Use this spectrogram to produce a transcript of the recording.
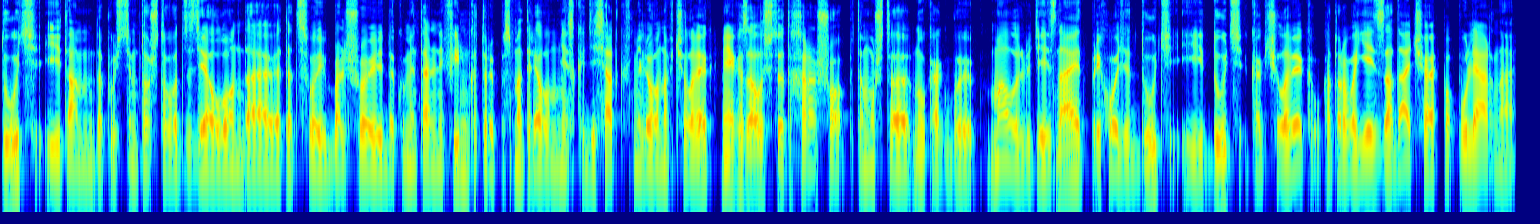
Дудь и там, допустим, то, что вот сделал он, да, этот свой большой документальный фильм, который посмотрело несколько десятков миллионов человек, мне казалось, что это хорошо, потому что, ну, как бы мало людей знает, приходит Дудь, и Дудь, как человек, у которого есть задача популярно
